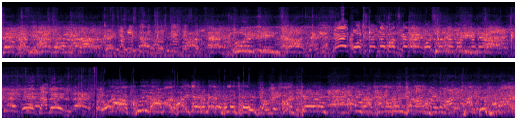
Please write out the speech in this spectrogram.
শেখ হাসিনা সরকার এক দুই তিন চার এই পোস্টারটা মাঝখানে। পোস্টারটা মাঝখানে এ যাবে। ওরা খুনিরা আমার ভাইদের মেরে ফেলেছে। আজকে আমরা সাধারণ জনতা ছাত্র সমাজ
